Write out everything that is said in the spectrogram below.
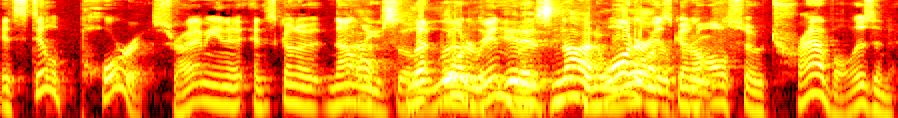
it's still porous, right? I mean, it- it's going to not only let water in, It but is not the water is going to also travel, isn't it?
